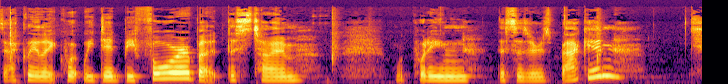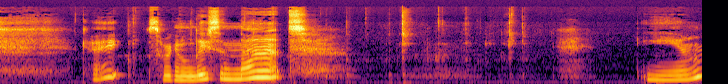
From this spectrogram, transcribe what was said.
Exactly like what we did before, but this time we're putting the scissors back in. Okay, so we're going to loosen that. And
